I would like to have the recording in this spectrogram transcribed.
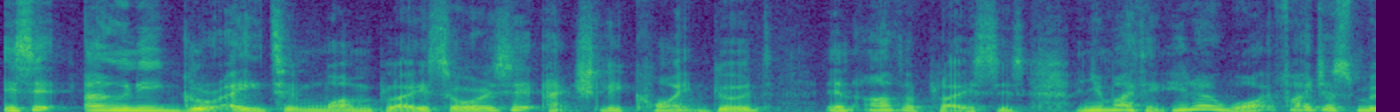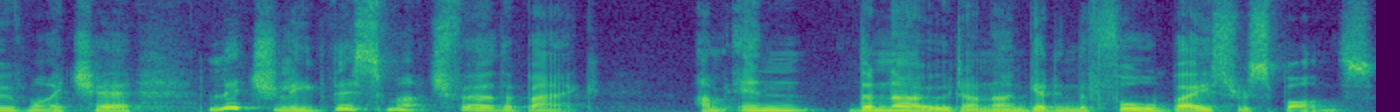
is it only great in one place or is it actually quite good in other places? And you might think, you know what, if I just move my chair literally this much further back, I'm in the node and I'm getting the full bass response.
